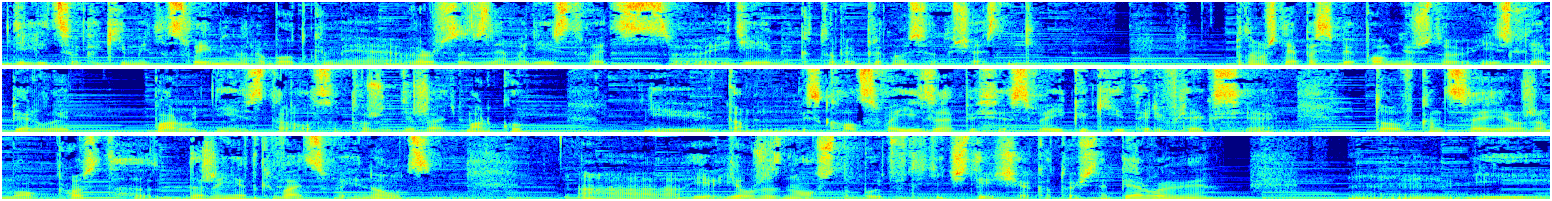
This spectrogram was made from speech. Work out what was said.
делиться какими-то своими наработками versus взаимодействовать с идеями, которые приносят участники. Потому что я по себе помню, что если я первые пару дней старался тоже держать марку и там искал свои записи, свои какие-то рефлексии, то в конце я уже мог просто даже не открывать свои ноутс. А, я уже знал, что будет вот эти четыре человека точно первыми, и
